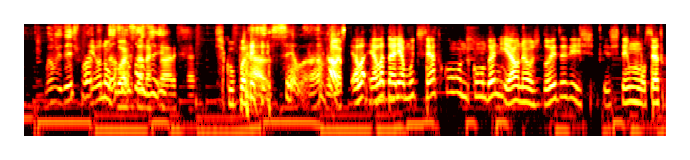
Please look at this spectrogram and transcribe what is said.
não me deixa fa- Eu não gosto da Ana sozinho. Clara, cara. Desculpa aí. Ah, sei lá, velho. Não, ela, ela daria muito certo com, com o Daniel, né? Os dois, eles, eles têm um certo,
